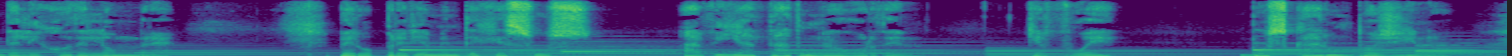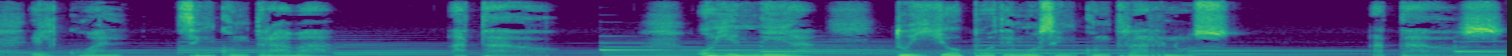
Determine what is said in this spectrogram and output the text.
del Hijo del Hombre. Pero previamente Jesús había dado una orden, que fue buscar un pollino, el cual se encontraba atado. Hoy en día, tú y yo podemos encontrarnos atados.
